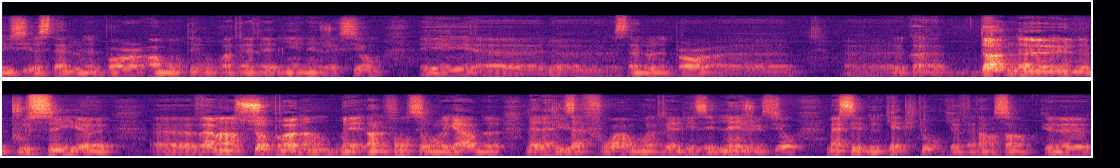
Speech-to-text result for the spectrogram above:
ici le Standard Poor's a monté, on voit très très bien l'injection. Et euh, le Standard Poor's euh, euh, donne une poussée vraiment surprenante, mais dans le fond, si on regarde l'analyse à froid, on voit très bien, c'est l'injection massive de capitaux qui a fait en sorte que,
